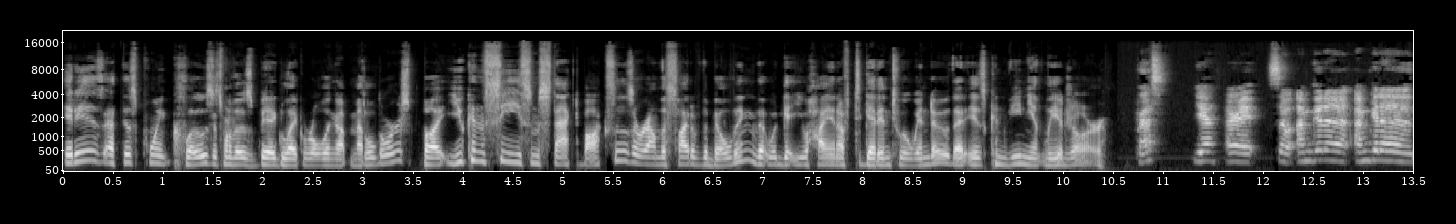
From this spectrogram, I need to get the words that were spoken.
It is at this point closed. It's one of those big, like, rolling up metal doors. But you can see some stacked boxes around the side of the building that would get you high enough to get into a window that is conveniently ajar. Press. Yeah, alright. So I'm gonna I'm gonna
